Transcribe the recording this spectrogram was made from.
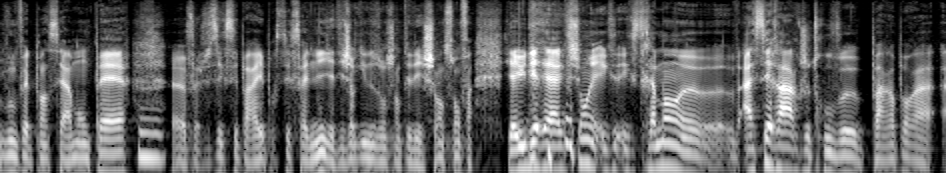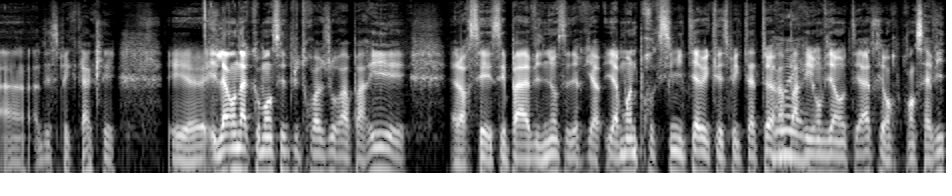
Vous me faites penser à mon père. Mm. Euh, Enfin, je sais que c'est pareil pour Stéphanie. Il y a des gens qui nous ont chanté des chansons. Enfin, il y a eu des réactions ex- extrêmement euh, assez rares, je trouve, euh, par rapport à, à- à des spectacles. Et, et, euh, et là, on a commencé depuis trois jours à Paris. Et, alors, c'est c'est pas à Avignon, c'est-à-dire qu'il y a- il y, a moins de proximité avec les spectateurs. À. Paris, on vient au théâtre et on reprend sa vie.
